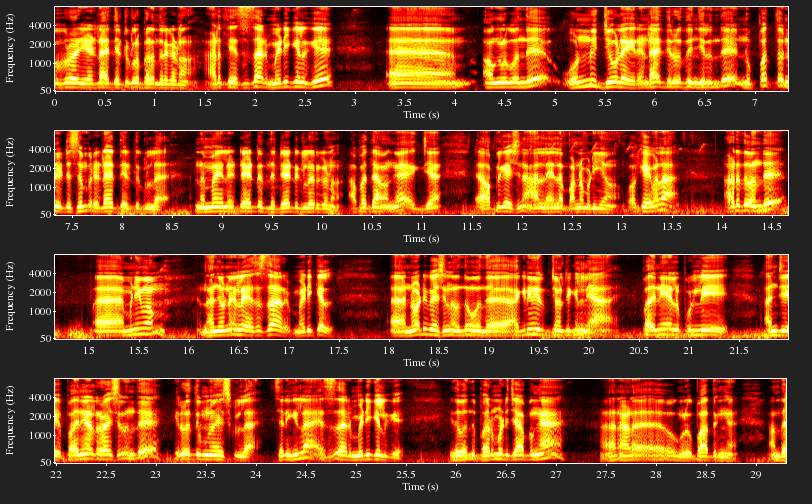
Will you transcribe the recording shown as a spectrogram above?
பிப்ரவரி ரெண்டாயிரத்தி எட்டுக்குள்ளே பிறந்திருக்கணும். அடுத்து எஸ்எஸ்ஆர் மெடிக்கலுக்கு அவங்களுக்கு வந்து ஒன்று ஜூலை ரெண்டாயிரத்தி இருபத்தஞ்சிலேருந்து முப்பத்தொன்று டிசம்பர் ரெண்டாயிரத்தி எட்டுக்குள்ளே இந்த மாதிரி டேட்டு இந்த டேட்டுக்குள்ளே இருக்கணும். அப்போ தான் அவங்க எக்ஸாம் அப்ளிகேஷன் ஆன்லைனில் பண்ண முடியும். ஓகேங்களா அடுத்து வந்து மினிமம் நான் சொன்னேன்ல எஸ்எஸ்ஆர் மெடிக்கல் நோட்டிஃபிகேஷனில் வந்து இந்த அக்னிவீர் சொல்லிட்டீங்க இல்லையா? பதினேழு புள்ளி அஞ்சு பதினேழு வயசுலேருந்து இருபத்தி மூணு வயசுக்குள்ளே. சரிங்களா? எஸ்எஸ்ஆர் மெடிக்கலுக்கு இது வந்து பர்மிட் ஜாப்புங்க அதனால் உங்களுக்கு பார்த்துங்க அந்த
